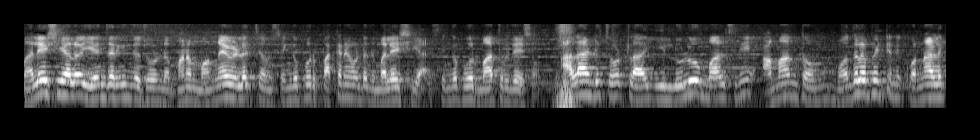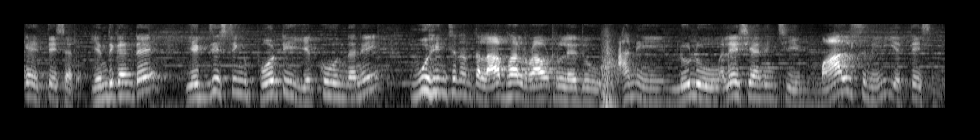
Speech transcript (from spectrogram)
మలేషియాలో ఏం జరిగిందో చూడండి. మనం మొన్నే వెళ్ళొచ్చాం. సింగపూర్ పక్కనే ఉంటుంది మలేషియా సింగపూర్ మాతృదేశం. అలాంటి చోట్ల ఈ లులు మాల్స్ని అమాంతం మొదలుపెట్టిన కొన్నాళ్ళకే ఎత్తేసారు ఎందుకంటే ఎగ్జిస్టింగ్ పోటీ ఎక్కువ ఉందని ఊహించినంత లాభాలు రావటం లేదు అని లులు మలేషియా నుంచి మాల్స్ని ఎత్తేసింది.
